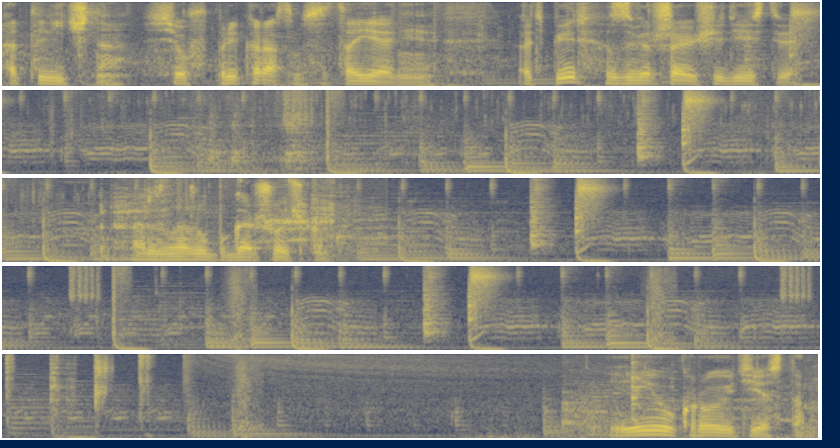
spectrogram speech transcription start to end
Отлично, все в прекрасном состоянии. А теперь завершающее действие. Разложу по горшочкам. И укрою тестом.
